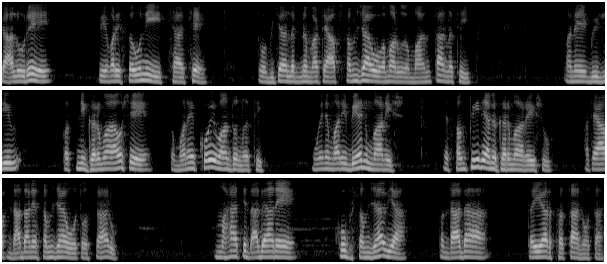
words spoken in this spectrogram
ચાલુ રહે એ અમારી સૌની ઈચ્છા છે. તો બીજા લગ્ન માટે આપ સમજાવો, અમારું માનતા નથી. અને બીજી પત્ની ઘરમાં આવશે તો મને કોઈ વાંધો નથી. હું એને મારી બેન માનીશ. એ સંપીને અમે ઘરમાં રહીશું. માટે આપ દાદાને સમજાવો તો સારું. મહારાજે દાદાને ખૂબ સમજાવ્યા, પણ દાદા તૈયાર થતા નહોતા.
